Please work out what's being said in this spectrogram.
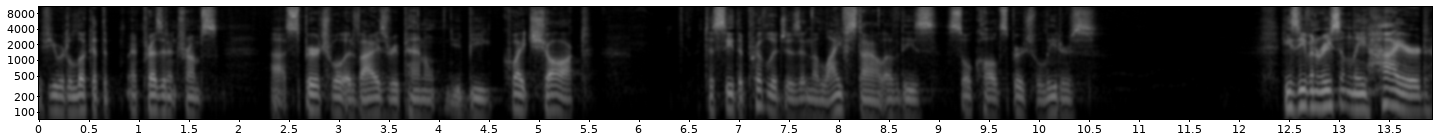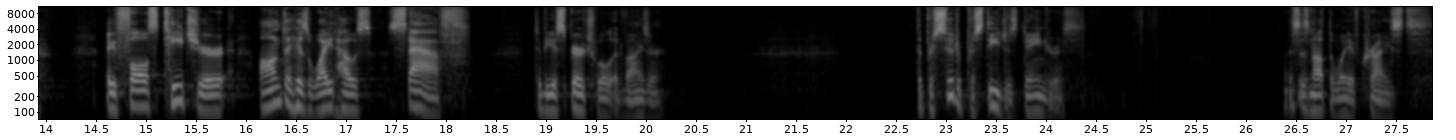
If you were to look at, the, at President Trump's uh, spiritual advisory panel, you'd be quite shocked to see the privileges and the lifestyle of these so called spiritual leaders. He's even recently hired a false teacher onto his White House staff to be a spiritual advisor. The pursuit of prestige is dangerous. This is not the way of Christ.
